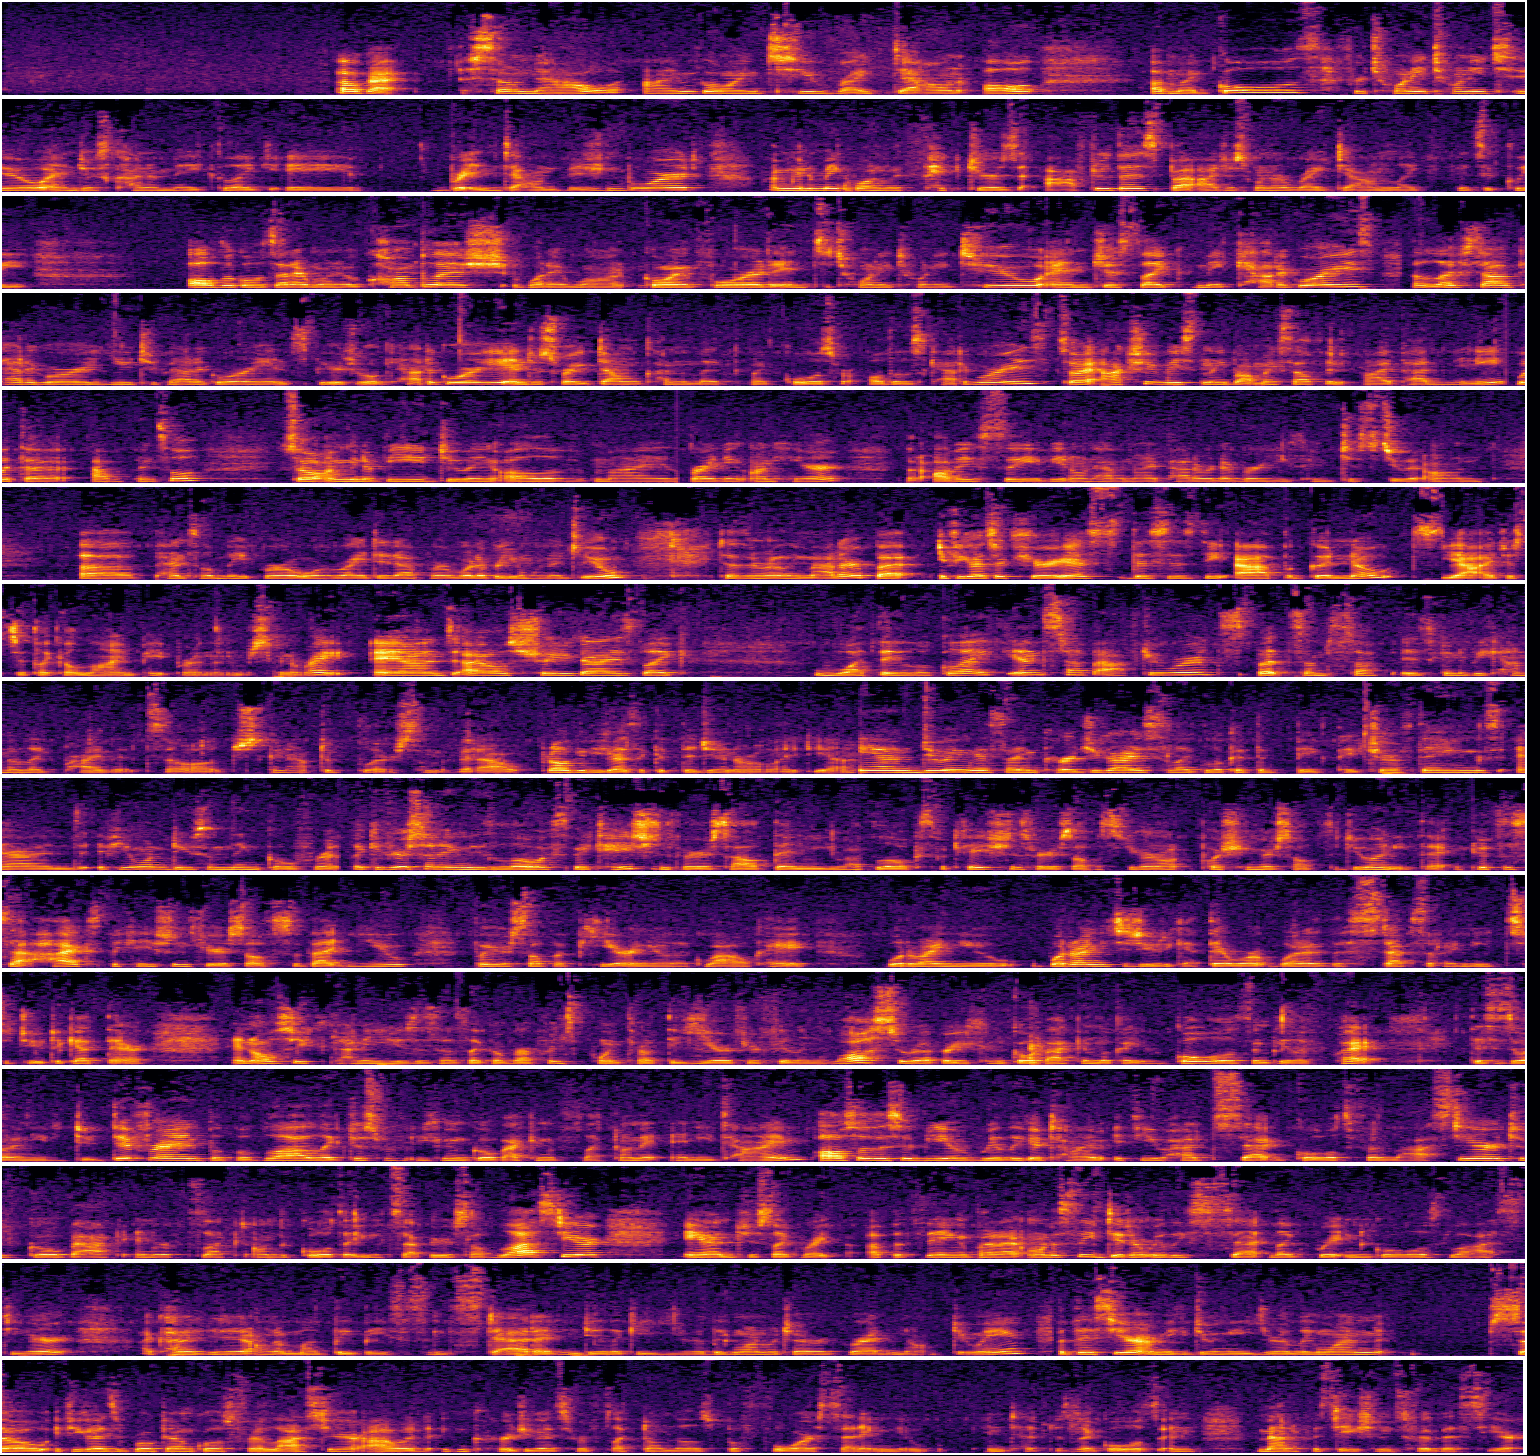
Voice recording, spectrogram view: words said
Okay, so now I'm going to write down all of my goals for 2022 and just kind of make like a written down vision board. I'm going to make one with pictures after this, but I just want to write down like physically all the goals that I want to accomplish, what I want going forward into 2022, and just like make categories, a lifestyle category, YouTube category, and spiritual category, and just write down kind of like my goals for all those categories. So I actually recently bought myself an iPad mini with a Apple Pencil. So I'm going to be doing all of my writing on here, but obviously if you don't have an iPad or whatever, you can just do it on a pencil and paper or write it up or whatever you want to do. It doesn't really matter but if you guys are curious this is the app GoodNotes yeah i just did like a line paper and then i'm just gonna write. And i'll show you guys like what they look like and stuff afterwards but some stuff is going to be kind of like private so i'm just gonna have to blur some of it out. But i'll give you guys like the general idea. And doing this i encourage you guys to like look at the big picture of things and if you want to do something go for it. Like if you're setting these low expectations for yourself then you have low expectations for yourself so you're not pushing yourself to do anything. You have to set high expectations for yourself so that you put yourself up here and you're like wow okay what do I need what do I need to do to get there? What, what are the steps that I need to do to get there? And also you can kind of use this as like a reference point throughout the year. If you're feeling lost or whatever you can go back and look at your goals and be like okay this is what I need to do different, blah, blah, blah. Like just, you can go back and reflect on it anytime. Also, this would be a really good time if you had set goals for last year to go back and reflect on the goals that you had set for yourself last year and just like write up a thing. But I honestly didn't really set like written goals last year. I kind of did it on a monthly basis instead. I didn't do like a yearly one, which I regret not doing. But this year I'm doing a yearly one so if you guys wrote down goals for last year, I would encourage you guys to reflect on those before setting new intentions and goals and manifestations for this year.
